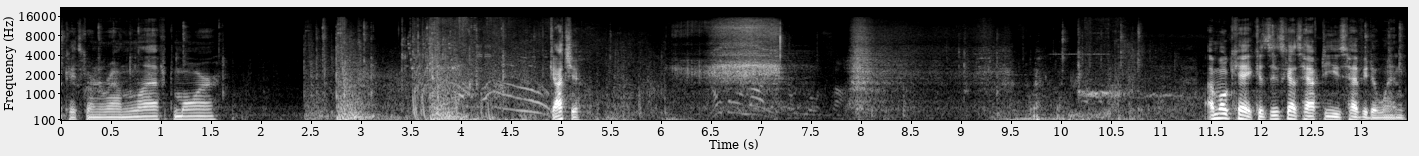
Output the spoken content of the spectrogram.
Okay, it's going around left more. Gotcha. I'm okay, because these guys have to use heavy to win.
